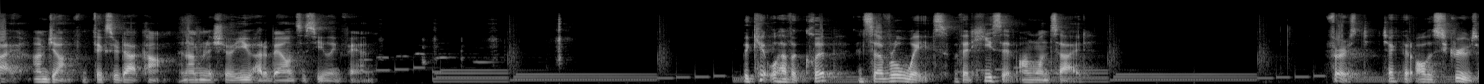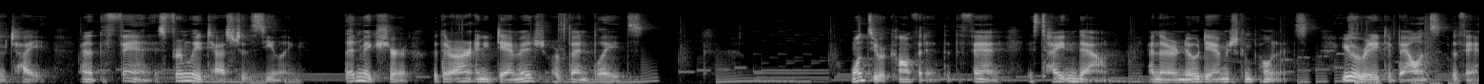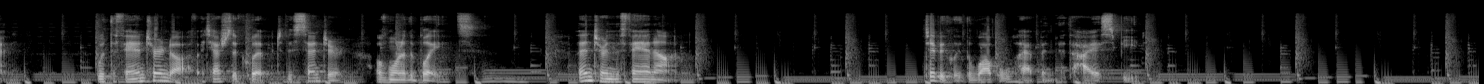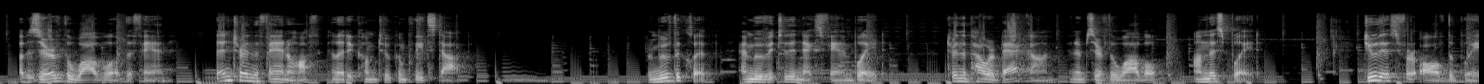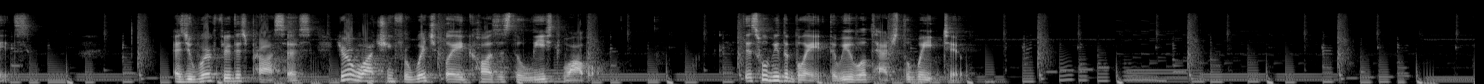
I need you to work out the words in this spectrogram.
Hi, I'm John from Fixer.com and I'm going to show you how to balance a ceiling fan. The kit will have a clip and several weights with adhesive on one side. First, check that all the screws are tight and that the fan is firmly attached to the ceiling. Then make sure that there aren't any damaged or bent blades. Once you are confident that the fan is tightened down and there are no damaged components, you are ready to balance the fan. With the fan turned off, attach the clip to the center of one of the blades. Then turn the fan on. Typically, the wobble will happen at the highest speed. Observe the wobble of the fan. Then turn the fan off and let it come to a complete stop. Remove the clip and move it to the next fan blade. Turn the power back on and observe the wobble on this blade. Do this for all of the blades. As you work through this process, you're watching for which blade causes the least wobble. This will be the blade that we will attach the weight to.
